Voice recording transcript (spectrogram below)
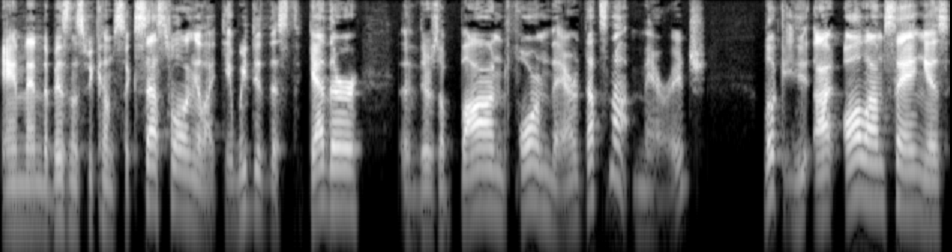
and then the business becomes successful, and you're like, "Yeah, we did this together. There's a bond formed there. That's not marriage. Look, you, I, all I'm saying is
